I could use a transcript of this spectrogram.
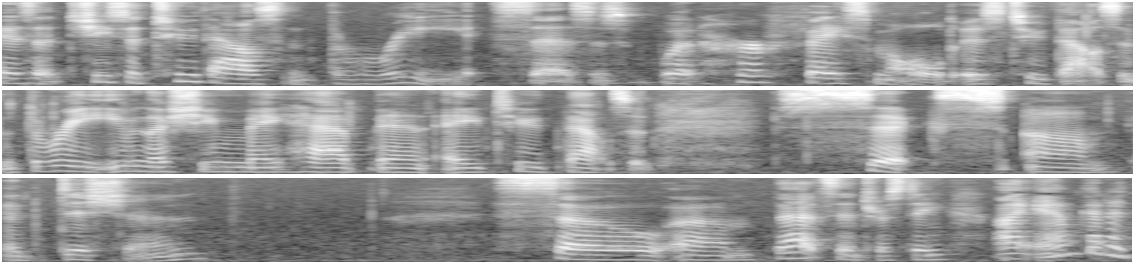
is a she's a 2003 it says is what her face mold is 2003 even though she may have been a 2006 um, edition. So um, that's interesting. I am gonna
